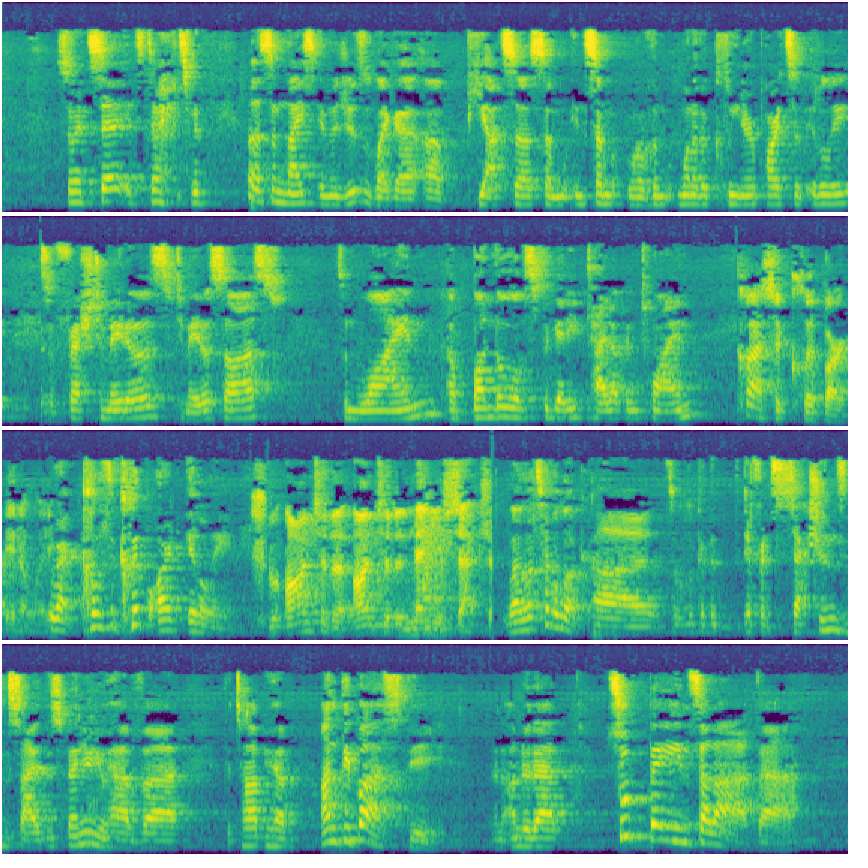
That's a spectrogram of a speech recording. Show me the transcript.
So it said it starts with uh, some nice images of like a, a piazza, some in some of the, one of the cleaner parts of Italy. Some fresh tomatoes, tomato sauce, some wine, a bundle of spaghetti tied up in twine. classic clip art Italy. Right, cl- clip art Italy. Onto the onto the menu section. Well, let's have a look. Uh, let's look at the different sections inside this menu. You have uh, the top. You have antipasti, and under that, zuppe insalata,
